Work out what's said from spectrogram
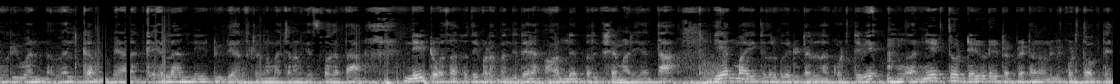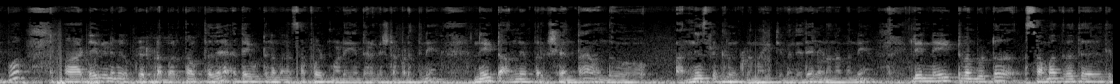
ಎವ್ರಿ ಒನ್ ವೆಲ್ಕಮ್ ಬ್ಯಾಕ್ ಎಲ್ಲ ನೀಟ್ ವಿದ್ಯಾರ್ಥಿಗಳು ನಮ್ಮ ಚಾನಲ್ಗೆ ಸ್ವಾಗತ. ನೀಟ್ ಹೊಸ ಸುದ್ದಿ ಕೂಡ ಬಂದಿದೆ. ಆನ್ಲೈನ್ ಪರೀಕ್ಷೆ ಮಾಡಿ ಅಂತ. ಏನ್ ಮಾಹಿತಿ ಅದ್ರ ಬಗ್ಗೆ ಡೀಟೇಲ್ ಕೊಡ್ತೀವಿ. ನೀಟ್ ಟು ಡೇ ಅಪ್ಡೇಟ್ ಅನ್ನು ನಿಮಗೆ ಕೊಡ್ತಾ ಹೋಗ್ತಾ ಡೈಲಿ ನಿಮಗೆ ಅಪ್ಡೇಟ್ ಕೂಡ ಬರ್ತಾ ಹೋಗ್ತದೆ. ದಯವಿಟ್ಟು ನಮ್ಮನ್ನು ಸಪೋರ್ಟ್ ಮಾಡಿ ಅಂತ ಹೇಳಿ ಇಷ್ಟಪಡ್ತೀನಿ. ನೀಟ್ ಆನ್ಲೈನ್ ಪರೀಕ್ಷೆ ಅಂತ ಒಂದು ನ್ಯೂಸ್ ಪೇಪರ್ ಕೂಡ ಮಾಹಿತಿ ಬಂದಿದೆ. ನೋಡೋಣ ಬನ್ನಿ. ಇಲ್ಲಿ ನೀಟ್ ಬಂದ್ಬಿಟ್ಟು ಸಮಗ್ರತೆ ರೀತಿ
